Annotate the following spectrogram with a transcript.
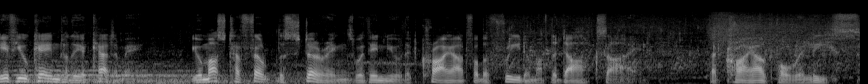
If you came to the Academy, you must have felt the stirrings within you that cry out for the freedom of the dark side, that cry out for release.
